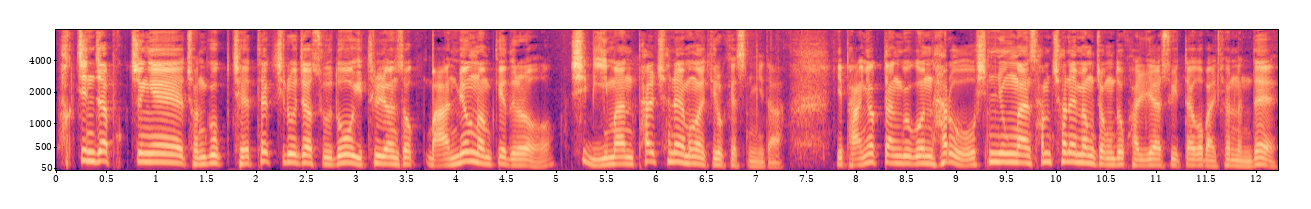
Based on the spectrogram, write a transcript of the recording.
확진자 폭증에 전국 재택 치료자 수도 이틀 연속 만 명 넘게 늘어 12만 8천여 명을 기록했습니다. 이 방역 당국은 하루 16만 3천여 명 정도 관리할 수 있다고 밝혔는데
